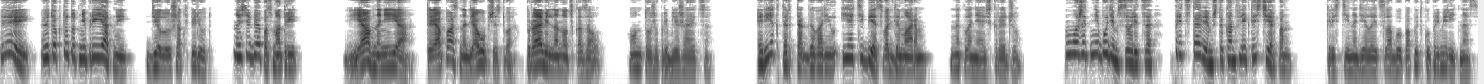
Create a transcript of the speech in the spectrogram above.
Эй, это кто тут неприятный? Делаю шаг вперед. На себя посмотри. Явно не я. Ты опасна для общества. Правильно Нот сказал. Он тоже приближается. Ректор так говорил и о тебе с Вальдемаром. Наклоняюсь к Реджу. Может, не будем ссориться? Представим, что конфликт исчерпан. Кристина делает слабую попытку примирить нас.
